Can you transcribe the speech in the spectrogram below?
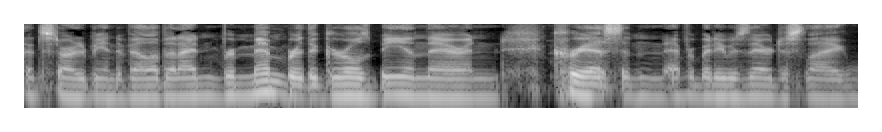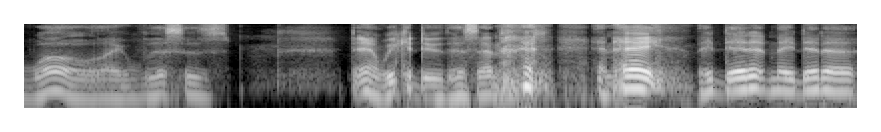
had started being developed. And I remember the girls being there and Kris and everybody was there just like, whoa, like this is, damn, we could do this. And, and hey, they did it and they did a,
